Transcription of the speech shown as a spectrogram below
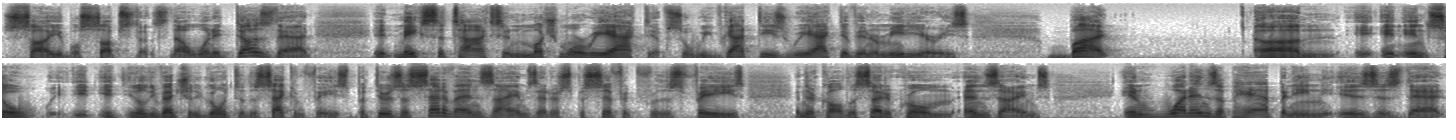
soluble substance. Now, when it does that, it makes the toxin much more reactive. So we've got these reactive intermediaries, but um, and, and, so it, it, will eventually go into the second phase. But there's a set of enzymes that are specific for this phase, and they're called the cytochrome enzymes. And what ends up happening is is that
